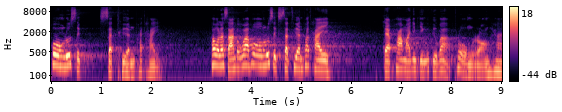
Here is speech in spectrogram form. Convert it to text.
พระองค์รู้สึกสะเทือนพระทัยพระวรสารบอกว่าพระองค์รู้สึกสะเทือนพระทัยแต่ความหมายจริง ๆ ก็คือว่าพระองค์ร้องไห้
